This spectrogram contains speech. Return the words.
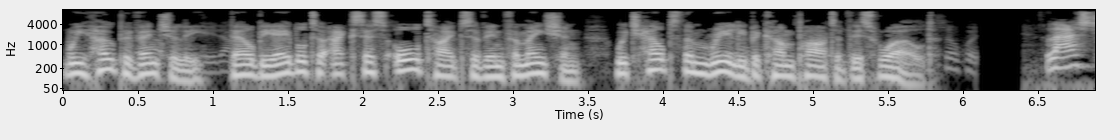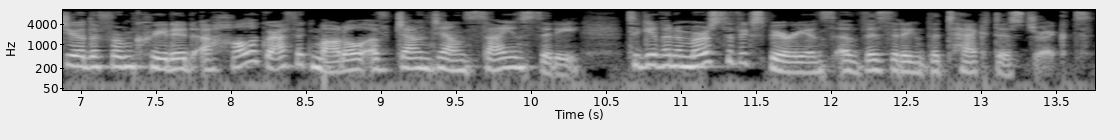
We hope eventually they'll be able to access all types of information, which helps them really become part of this world. Last year, the firm created a holographic model of Zhangjiang Science City to give an immersive experience of visiting the tech district.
